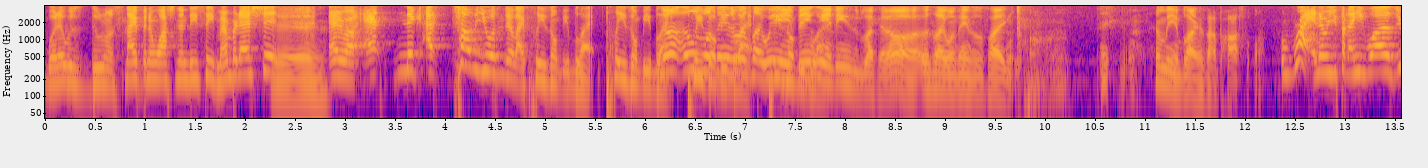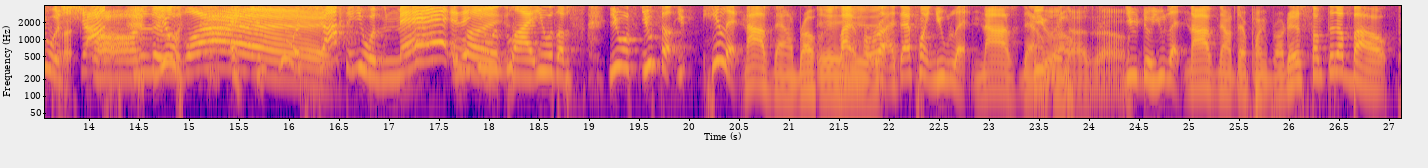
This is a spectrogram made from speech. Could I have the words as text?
when it was doing sniping in Washington DC. Remember that shit? Yeah. Everybody, at, Nick, I, tell me you wasn't there. Like, please don't be black. Please don't be black. No, please don't be. Black. was like we Please didn't don't be think we black. didn't think he was black at all. It was like one thing. It was like him being black is not possible. Right, and then when you found out he was, you was shocked. Oh, you was black. you was shocked and you was mad, and then you was like, you was ups, you were- you felt you, he let Nas down, bro. Yeah, like for real, at that point, you let Nas down, bro. let Nas down. You do, you let Nas down at that point, bro. There's something about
